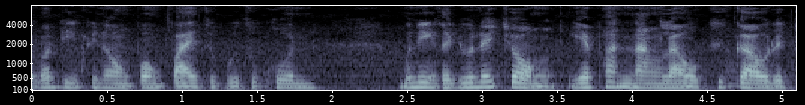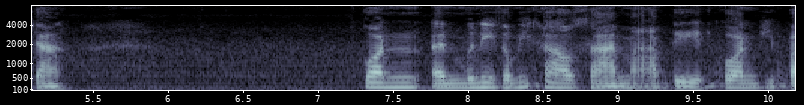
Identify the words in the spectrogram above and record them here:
สวัสดีพี่น้องปองไปสุภูทุกคนมื้อนี้ก็อยู่ในช่องเย็พันนางเราคือเก่าเด้อจ้ะก่อนอันมื้อนี้ก็มีข่าวสารมาอัปเดตก่อนที่ไป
